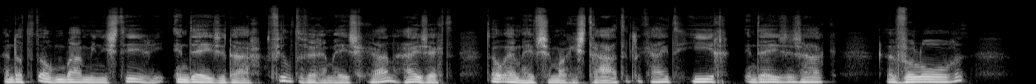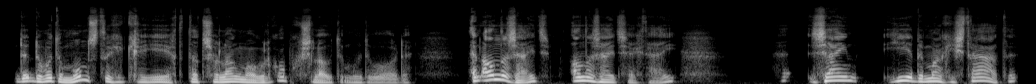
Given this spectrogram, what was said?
En dat het Openbaar Ministerie in deze daar veel te ver mee is gegaan. Hij zegt, het OM heeft zijn magistratelijkheid hier in deze zaak eh, verloren. Er, wordt een monster gecreëerd dat zo lang mogelijk opgesloten moet worden. En anderzijds, anderzijds zegt hij, zijn hier de magistraten,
